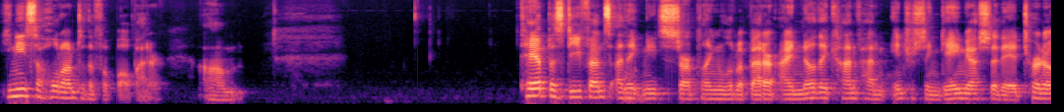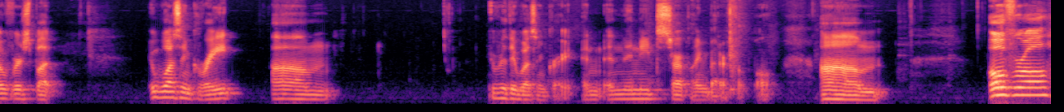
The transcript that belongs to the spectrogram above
He needs to hold on to the football better. Um, Tampa's defense, I think, needs to start playing a little bit better. I know they kind of had an interesting game yesterday. They had turnovers, but it wasn't great. Um, it really wasn't great, and and they need to start playing better football. Um, overall,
